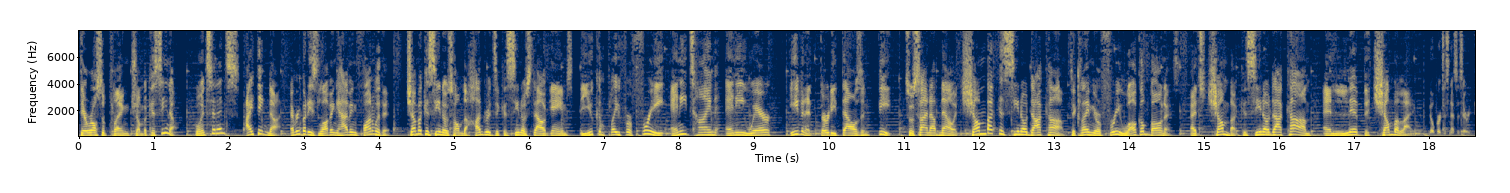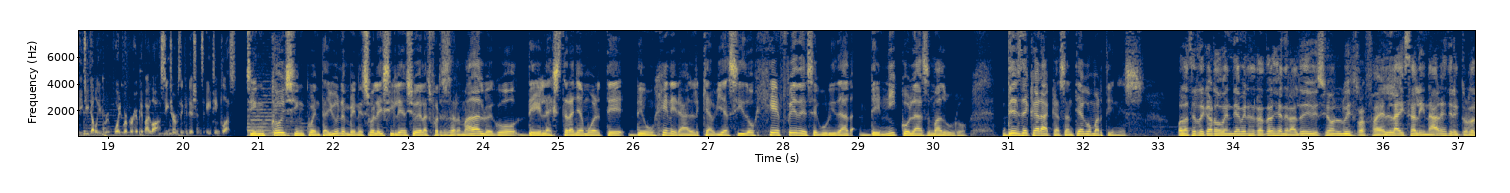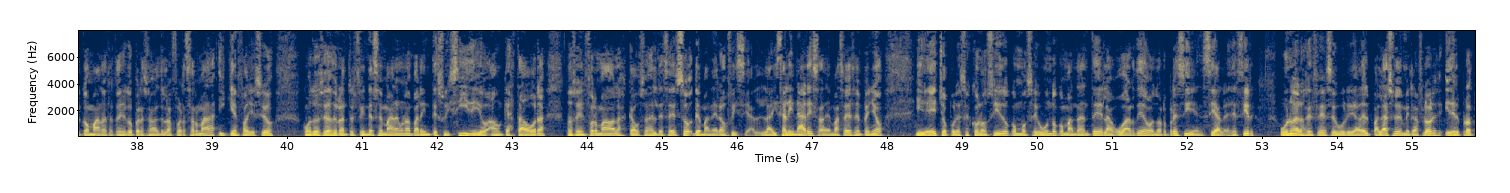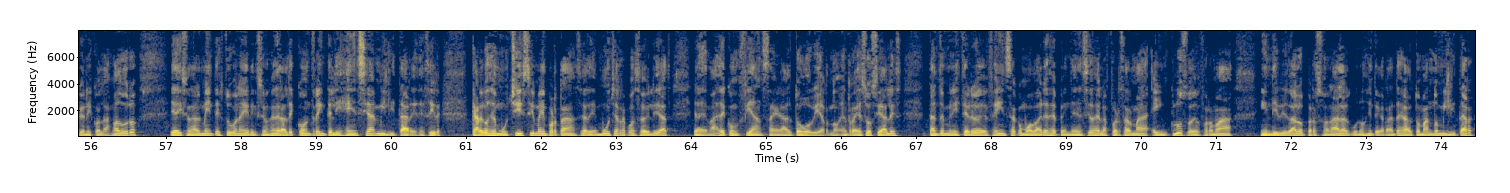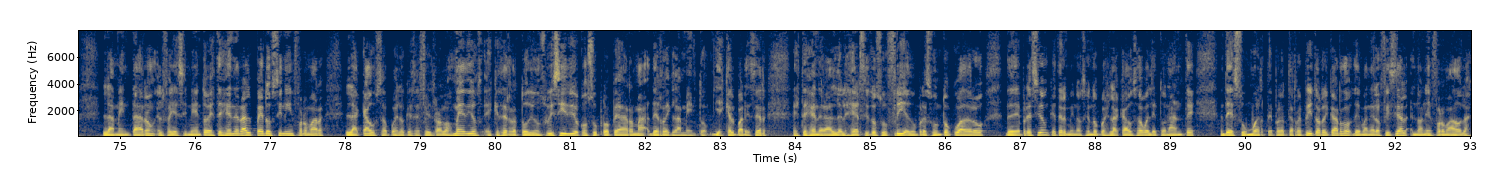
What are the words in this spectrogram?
They were also playing Chumba Casino. Coincidence? I think not. Everybody's loving having fun with it. Chumba Casino is home to hundreds of casino style games that you can play for free anytime, anywhere, even at 30,000 feet. So sign up now at chumbacasino.com to claim your free welcome bonus. That's chumbacasino.com and live the Chumba life. No purchase necessary. VGW. Void were prohibited by law. See terms and conditions. 18 plus. 5 y 51 en Venezuela y silencio de las Fuerzas Armadas luego de la extraña muerte de un general que había sido jefe de seguridad de Nicolás Maduro. Desde Caracas, Santiago Martínez. Hola, soy Ricardo Bendia. Mira, se trata del general de división Luis Rafael Laiza Linares, director del Comando Estratégico Personal de la Fuerza Armada y quien falleció, como tú decías, durante el fin de semana en un aparente suicidio, aunque hasta ahora no se ha informado las causas del deceso de manera oficial. Laiza Linares además se desempeñó y de hecho por eso es conocido como segundo comandante de la Guardia de Honor Presidencial, es decir, uno de los jefes de seguridad del Palacio de Miraflores y del propio Nicolás Maduro y adicionalmente estuvo en la Dirección General de Contrainteligencia Militar, es decir, cargos de muchísima importancia, de mucha responsabilidad responsabilidad y además de confianza en el alto gobierno. En redes sociales, tanto el Ministerio de Defensa como varias dependencias de la Fuerza Armada e incluso de forma individual o personal, algunos integrantes del alto mando militar lamentaron el fallecimiento de este general, pero sin informar la causa, pues lo que se filtró a los medios es que se trató de un suicidio con su propia arma de reglamento. Y es que al parecer este general del ejército sufría de un presunto cuadro de depresión que terminó siendo pues la causa o el detonante de su muerte. Pero te repito, Ricardo, de manera oficial no han informado las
